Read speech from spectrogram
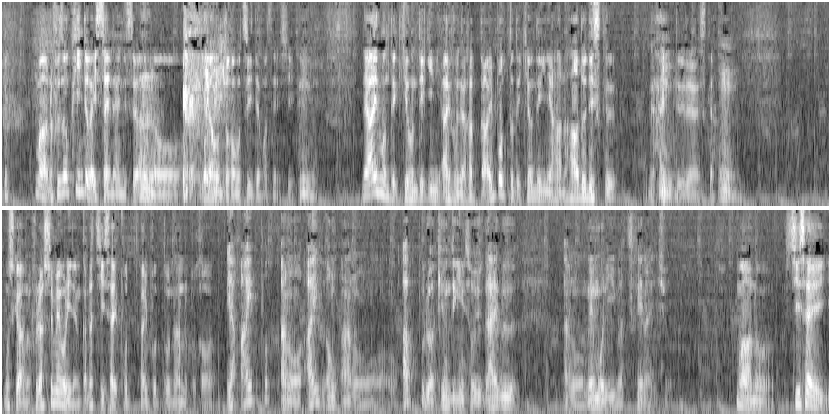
まああの付属品とか一切ないんですよ、うん。あのイヤホンとかもついてませんし、うん。で iPhone って基本的に iPhone じゃなかった。iPod って基本的にあのハードディスクが入ってるじゃないですか、うん。もしくはあのフラッシュメモリーなんかな？小さい iPod, なのとかは。いや iPod あの iPhone あの Apple は基本的にそういう外部あのメモリーはつけないでしょ。まああの小さい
